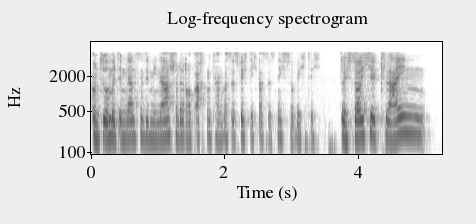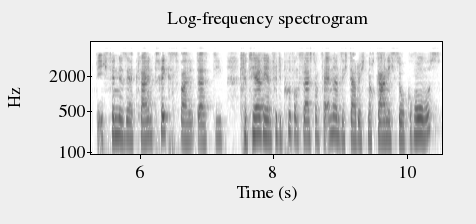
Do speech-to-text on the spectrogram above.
und somit im ganzen Seminar schon darauf achten kann, was ist wichtig, was ist nicht so wichtig. Durch solche kleinen wie ich finde, sehr kleinen Tricks, weil da die Kriterien für die Prüfungsleistung verändern sich dadurch noch gar nicht so groß.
